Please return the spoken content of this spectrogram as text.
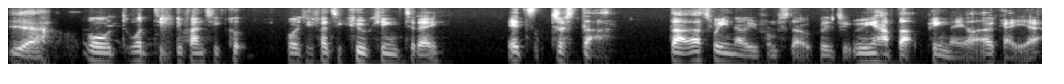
Yeah. Or what do you fancy? What do you fancy cooking today? It's just that. That that's where you know you're from Stoke. We you have that ping there, you're like, okay, yeah,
